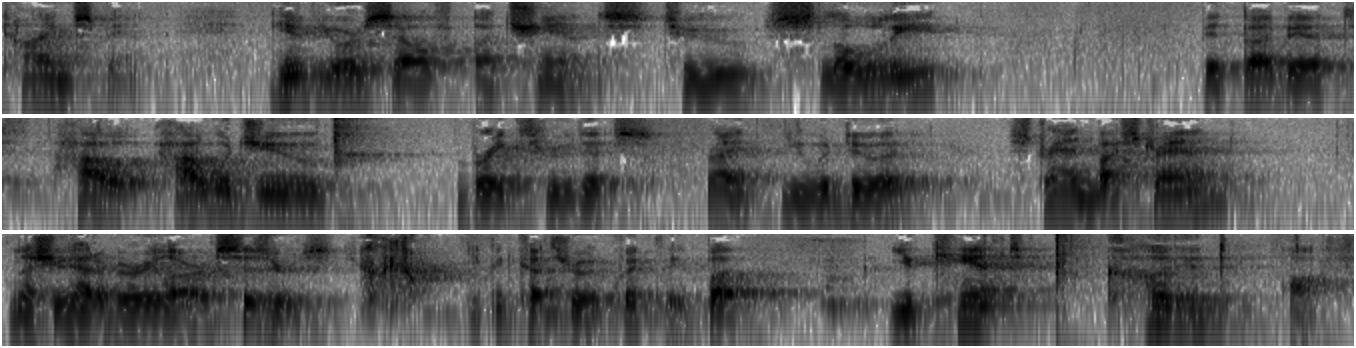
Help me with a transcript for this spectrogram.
time span. Give yourself a chance to slowly, bit by bit, how, how would you break through this, right? You would do it strand by strand, unless you had a very large scissors. You could cut through it quickly, but you can't cut it off.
